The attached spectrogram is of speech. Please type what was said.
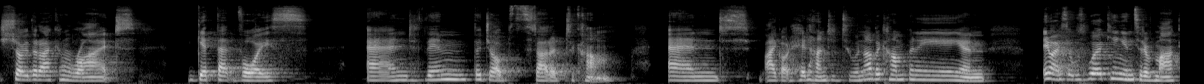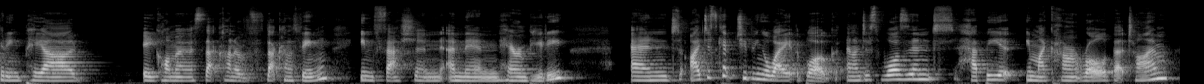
show that I can write, get that voice, and then the jobs started to come. And I got headhunted to another company, and anyway, so I was working in sort of marketing, PR, e-commerce, that kind of that kind of thing in fashion, and then hair and beauty. And I just kept chipping away at the blog, and I just wasn't happy in my current role at that time.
